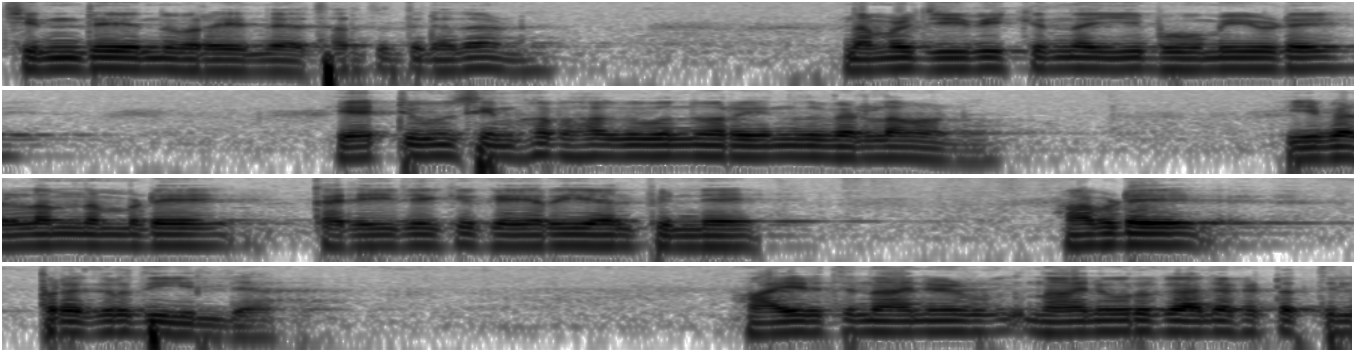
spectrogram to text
ചിന്തയെന്ന് പറയുന്ന യഥാർത്ഥത്തിൽ അതാണ്. നമ്മൾ ജീവിക്കുന്ന ഈ ഭൂമിയുടെ ഏറ്റവും സിംഹഭാഗം എന്ന് പറയുന്നത് വെള്ളമാണ്. ഈ വെള്ളം നമ്മുടെ കരയിലേക്ക് കയറിയാൽ പിന്നെ അവിടെ പ്രകൃതിയില്ല. ആയിരത്തി നാനൂറ് നാനൂറ് കാലഘട്ടത്തിൽ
